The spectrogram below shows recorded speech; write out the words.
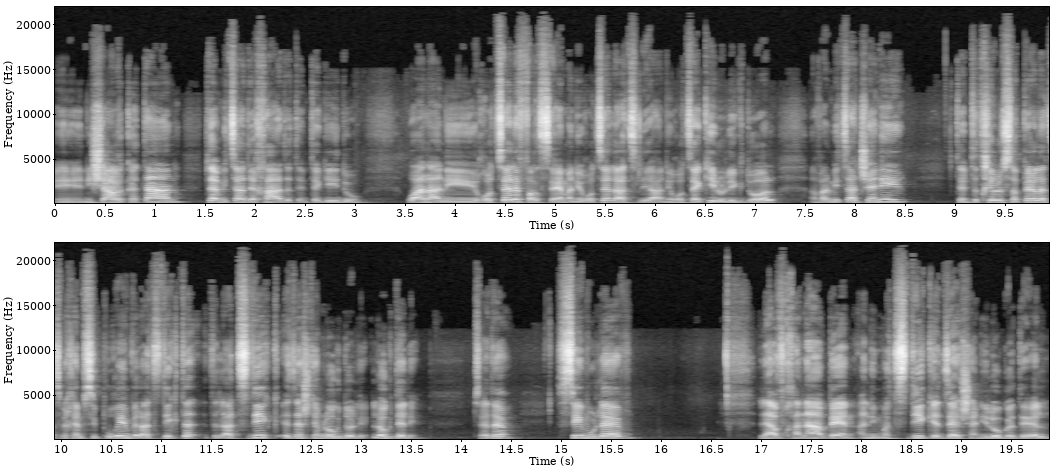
אה, נשאר קטן, בסדר, מצד אחד אתם תגידו, וואלה, אני רוצה לפרסם, אני רוצה להצליח, אני רוצה כאילו לגדול, אבל מצד שני, אתם תתחילו לספר לעצמכם סיפורים ולהצדיק את זה שאתם לא, גדולים, לא גדלים, בסדר? שימו לב להבחנה בין אני מצדיק את זה שאני לא גדל,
